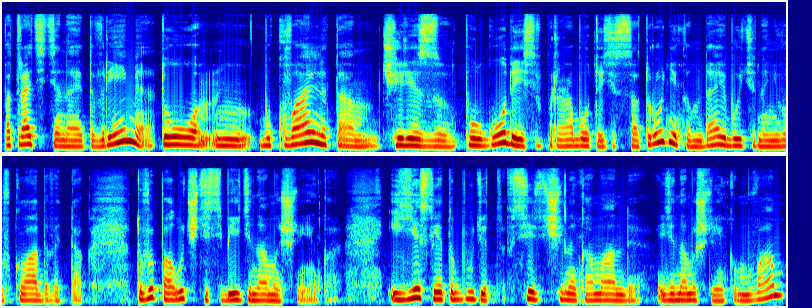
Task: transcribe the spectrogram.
потратите на это время, то буквально там через полгода, если вы проработаете с сотрудником, да, и будете на него вкладывать так, то вы получите себе единомышленника. И если это будет все члены команды единомышленником вам,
